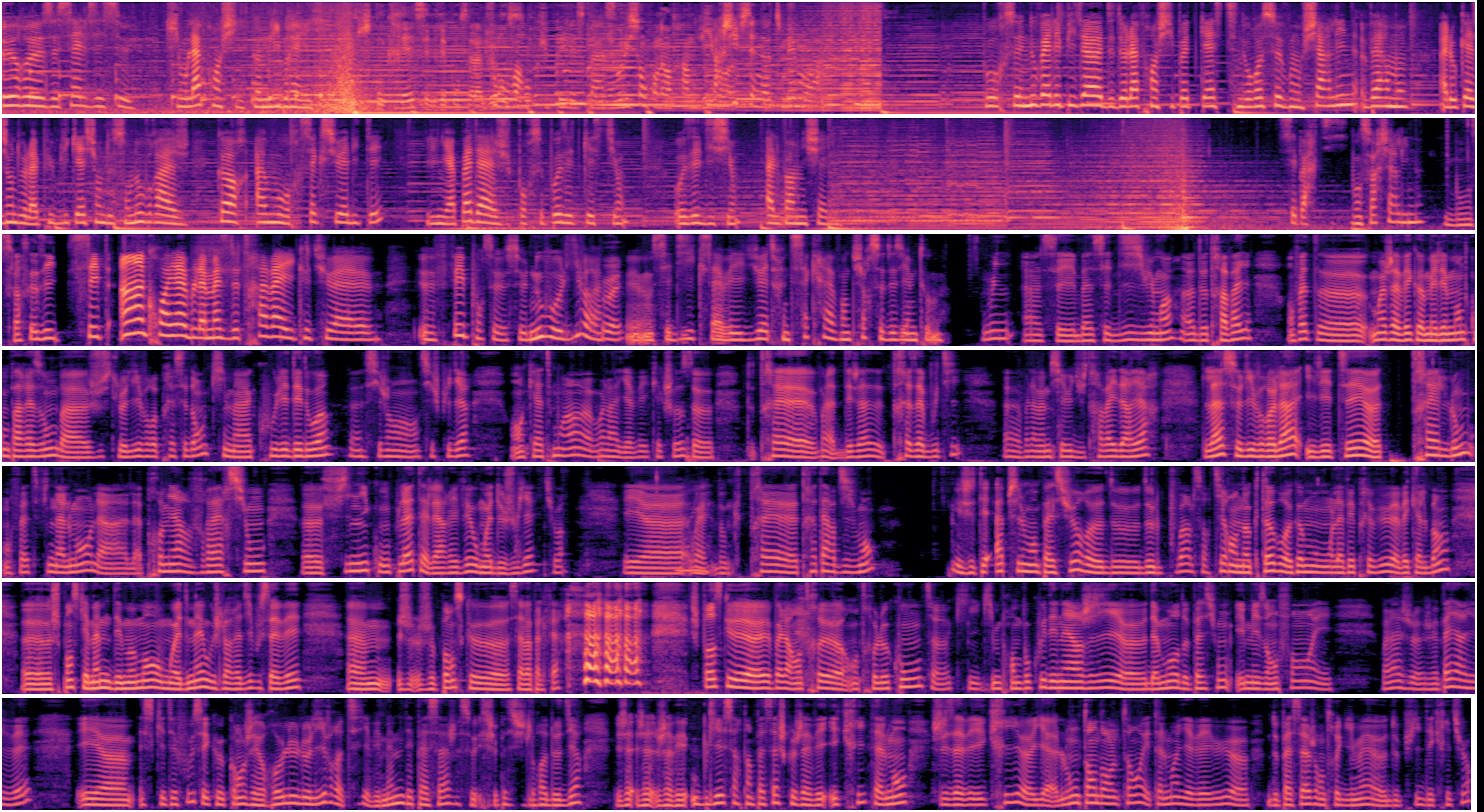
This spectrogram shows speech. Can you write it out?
Heureuses celles et ceux qui ont l'affranchi comme librairie. Tout ce qu'on crée, c'est une réponse à la Il faut pouvoir occuper l'espace. L'évolution qu'on est en train de vivre. L'archive, c'est notre mémoire. Pour ce nouvel épisode de l'Affranchi Podcast, nous recevons Charline Vermont à l'occasion de la publication de son ouvrage Corps, amour, sexualité. Il n'y a pas d'âge pour se poser de questions aux éditions Albin Michel. C'est parti. Bonsoir Charline. Bonsoir Sosie. C'est incroyable la masse de travail que tu as euh, fait pour ce, ce nouveau livre. Ouais. Euh, on s'est dit que ça avait dû être une sacrée aventure ce deuxième tome. Oui, euh, c'est bah, c'est 18 mois euh, de travail. En fait, euh, moi j'avais comme élément de comparaison bah, juste le livre précédent qui m'a coulé des doigts, euh, si, j'en- si je puis dire. En quatre mois, euh, voilà, il y avait quelque chose de, de très, voilà, déjà très abouti. Euh, voilà, même s'il y a eu du travail derrière. Là, ce livre-là, il était euh, très long. En fait, finalement, la, la première version euh, finie, complète, elle est arrivée au mois de juillet, tu vois. Et euh, Ah oui. ouais, donc très très tardivement. Et j'étais absolument pas sûre euh, de, de pouvoir le sortir en octobre comme on l'avait prévu avec Albin. Euh, je pense qu'il y a même des moments au mois de mai où je leur ai dit, vous savez, euh, je, je pense que euh, ça va pas le faire. je pense que euh, voilà entre entre le euh, qui, qui me prend beaucoup d'énergie, d'amour, de passion et mes enfants et voilà, je, je vais pas y arriver. Et, euh, et ce qui était fou, c'est que quand j'ai relu le livre, il y avait même des passages, je sais pas si j'ai le droit de le dire, j'avais oublié certains passages que j'avais écrits tellement je les avais écrits euh, il y a longtemps dans le temps et tellement il y avait eu euh, de passages entre guillemets depuis d'écriture.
